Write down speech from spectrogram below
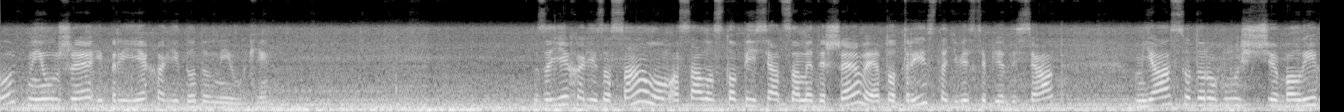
Вот мы уже и приехали до домівки. Заїхали за салом, а сало 150 саме дешеве, а то 300, 250. М'ясо дорогуще, балик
